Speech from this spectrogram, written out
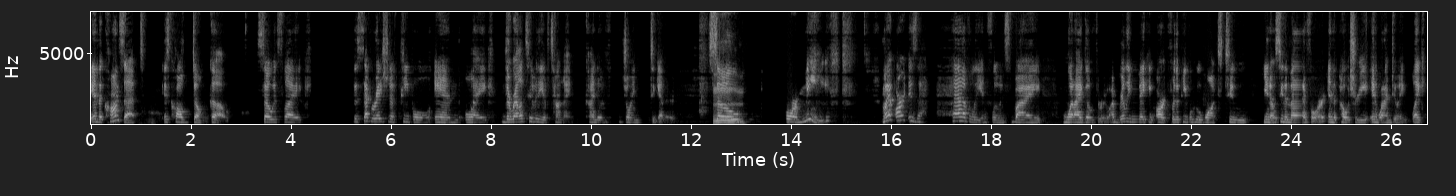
And the concept is called don't go. So it's like the separation of people and like the relativity of time kind of joined together. So mm for me, my art is heavily influenced by what I go through. I'm really making art for the people who want to, you know, see the metaphor in the poetry in what I'm doing. Like,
